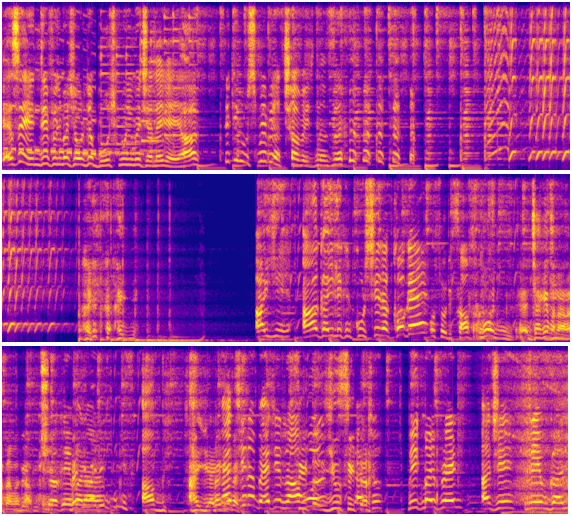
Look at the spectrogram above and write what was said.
कैसे हिंदी फ़िल्में छोड़ के भोजपुरी में चले गए यार? लेकिन उसमें भी अच्छा बिज़नेस है। आइए आ गई लेकिन कुर्सी रखोगे? ओ सॉरी साफ़ वो जगह बना रहा था आपके। जगह बना आप भी। आइए बैठिए ना बैठिए Rahul. Seater, you seater. Meet my friend Ajay रेवगन।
